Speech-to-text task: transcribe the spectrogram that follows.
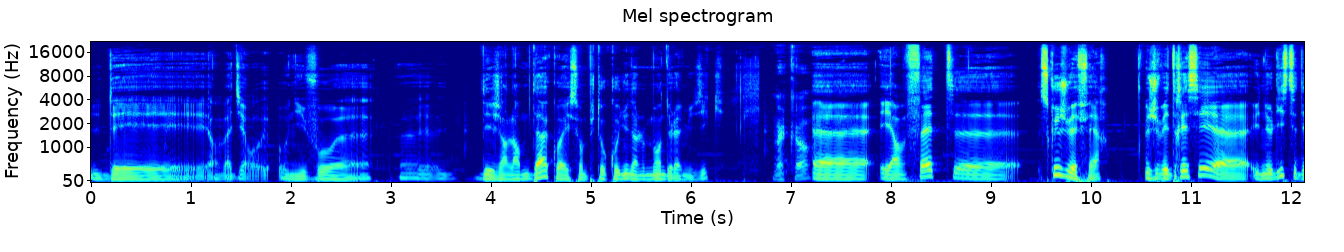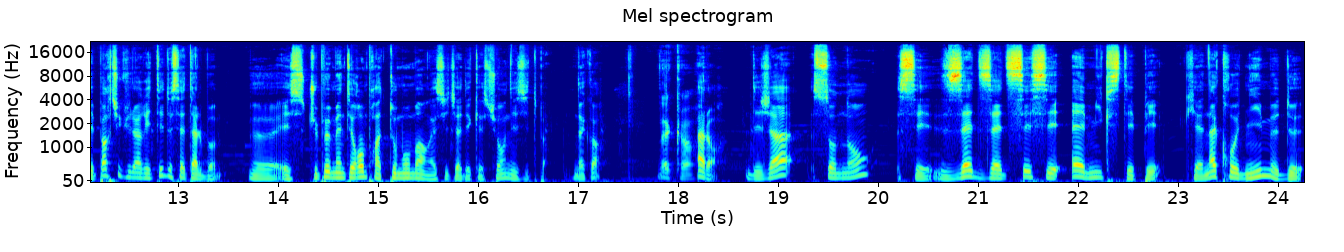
des, on va dire au- au niveau des gens lambda quoi. Ils sont plutôt connus dans le monde de la musique. D'accord. Et en fait, ce que je vais faire, je vais dresser euh, une liste des particularités de cet album. Euh, et tu peux m'interrompre à tout moment hein, si tu as des questions, n'hésite pas. D'accord? D'accord. Alors, déjà, son nom, c'est ZZCCMXTP, qui est un acronyme de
